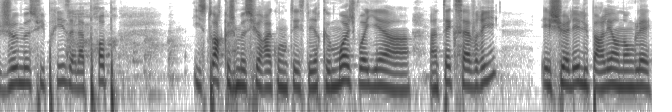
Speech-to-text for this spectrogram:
je me suis prise à la propre histoire que je me suis racontée. C'est-à-dire que moi, je voyais un, un Tex Avery et je suis allée lui parler en anglais.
